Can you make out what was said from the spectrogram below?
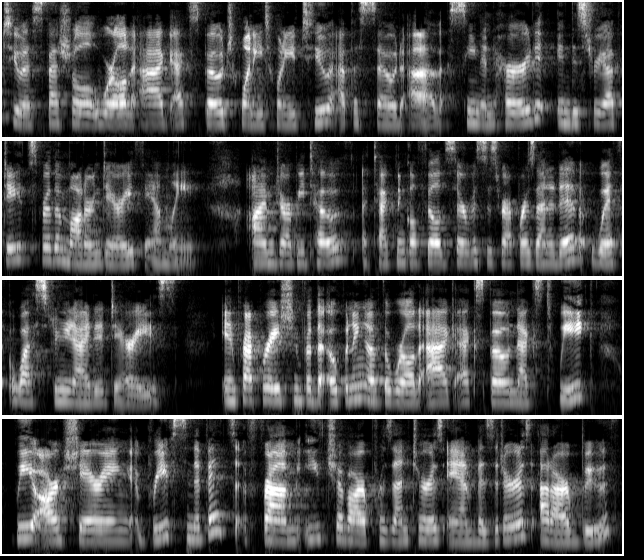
to a special World Ag Expo 2022 episode of Seen and Heard Industry Updates for the Modern Dairy Family. I'm Darby Toth, a technical field services representative with Western United Dairies. In preparation for the opening of the World Ag Expo next week, we are sharing brief snippets from each of our presenters and visitors at our booth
